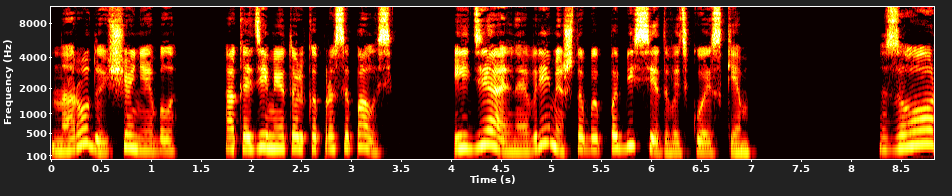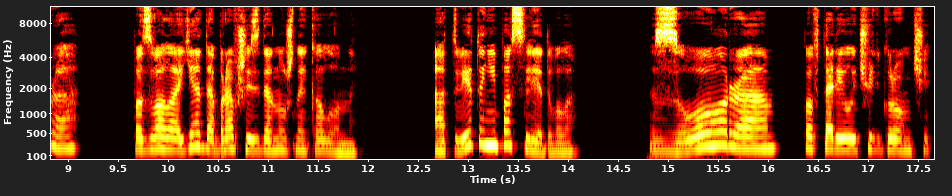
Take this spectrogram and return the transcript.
Народу еще не было. Академия только просыпалась. Идеальное время, чтобы побеседовать кое с кем. «Зора!» — позвала я, добравшись до нужной колонны. Ответа не последовало. «Зора!» — повторила чуть громче.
